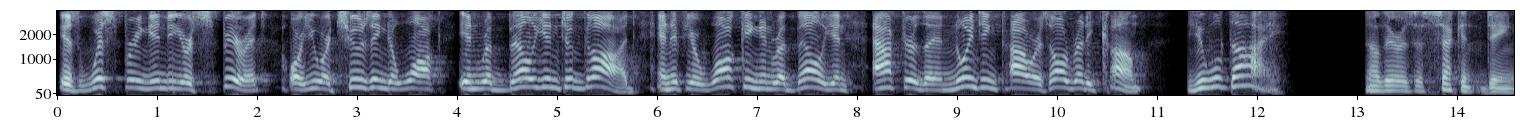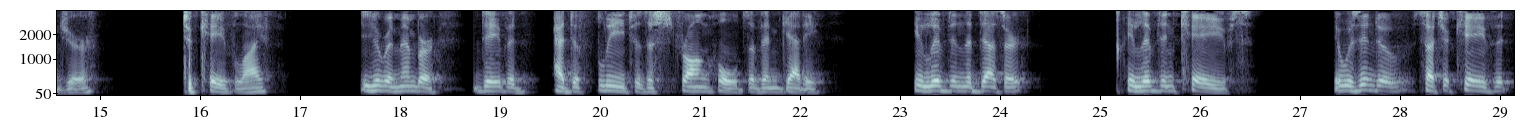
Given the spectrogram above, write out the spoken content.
is whispering into your spirit, or you are choosing to walk in rebellion to God. And if you're walking in rebellion after the anointing power has already come, you will die. Now, there is a second danger to cave life. You remember David had to flee to the strongholds of En Gedi. He lived in the desert, he lived in caves. It was into such a cave that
